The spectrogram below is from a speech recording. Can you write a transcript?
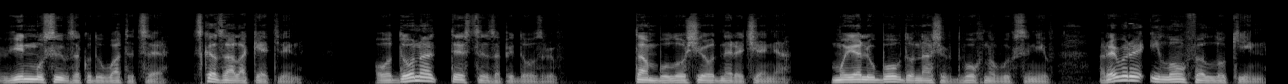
Він мусив закодувати це, сказала Кетлін. О'Дональд теж це запідозрив. Там було ще одне речення моя любов до наших двох нових синів, Ревере і Лонгфелло Кін.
